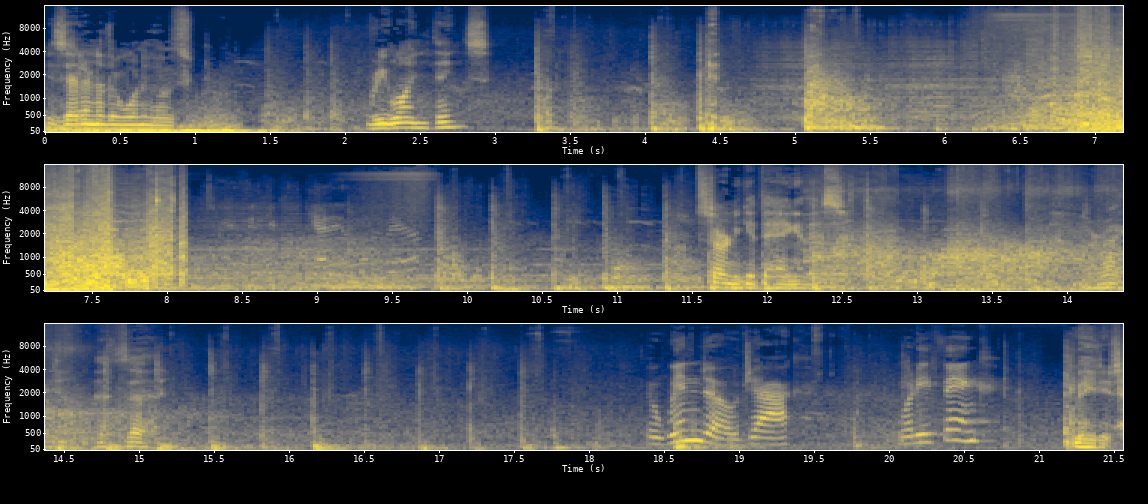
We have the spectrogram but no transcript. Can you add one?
Is that another one of those rewind things? Starting to get the hang of this. All right, that's that. The window, Jack. What do you think? Made it.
